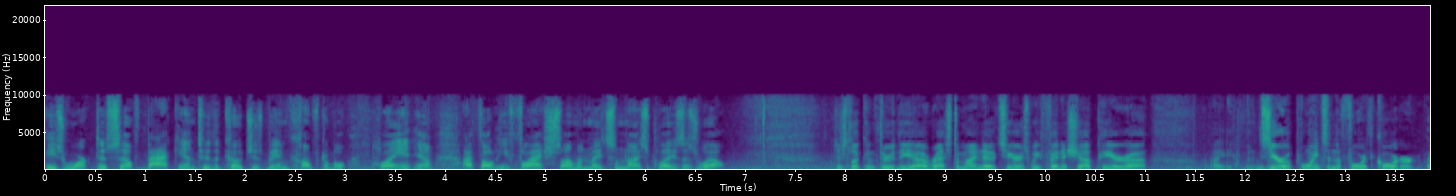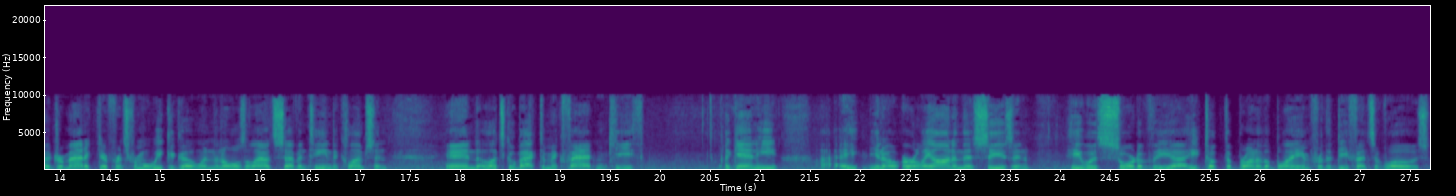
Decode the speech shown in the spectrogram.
he's worked himself back into the coaches being comfortable playing him. I thought he flashed some and made some nice plays as well. Just looking through the uh, rest of my notes here as we finish up here. Uh, zero points in the fourth quarter, a dramatic difference from a week ago when the Noles allowed 17 to Clemson. And let's go back to McFadden, Keith again, he, uh, he, you know, early on in this season, he was sort of the uh, he took the brunt of the blame for the defensive woes.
